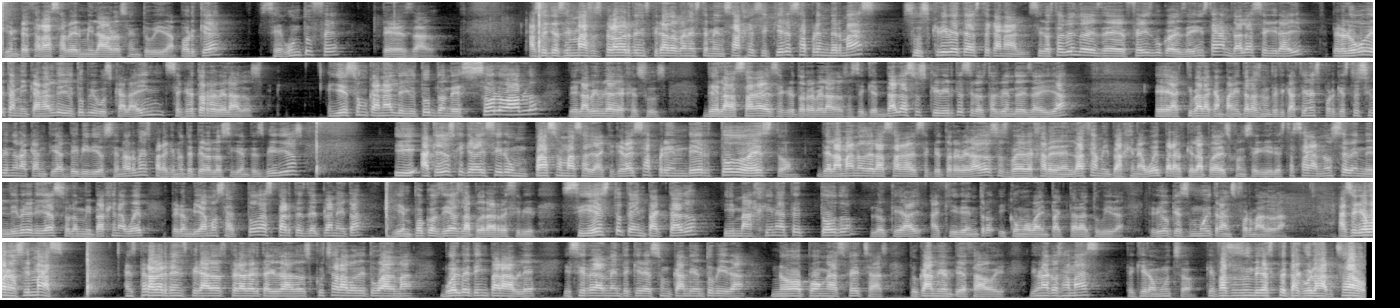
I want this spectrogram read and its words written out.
Y empezarás a ver milagros en tu vida. ¿Por qué? Según tu fe, te has dado. Así que sin más, espero haberte inspirado con este mensaje. Si quieres aprender más, suscríbete a este canal. Si lo estás viendo desde Facebook o desde Instagram, dale a seguir ahí pero luego vete a mi canal de YouTube y busca Laín Secretos Revelados. Y es un canal de YouTube donde solo hablo de la Biblia de Jesús, de la saga de Secretos Revelados. Así que dale a suscribirte si lo estás viendo desde ahí ya. Eh, activa la campanita de las notificaciones porque estoy subiendo una cantidad de vídeos enormes para que no te pierdas los siguientes vídeos. Y aquellos que queráis ir un paso más allá, que queráis aprender todo esto de la mano de la saga de Secretos Revelados, os voy a dejar el enlace a mi página web para que la podáis conseguir. Esta saga no se vende en librerías, solo en mi página web, pero enviamos a todas partes del planeta y en pocos días la podrás recibir. Si esto te ha impactado, imagínate todo lo que hay aquí dentro y cómo va a impactar a tu vida. Te digo que es muy transformadora. Así que bueno, sin más, espero haberte inspirado, espero haberte ayudado. Escucha la voz de tu alma vuélvete imparable y si realmente quieres un cambio en tu vida, no pongas fechas, tu cambio empieza hoy. Y una cosa más, te quiero mucho. Que pases un día espectacular. Chao.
